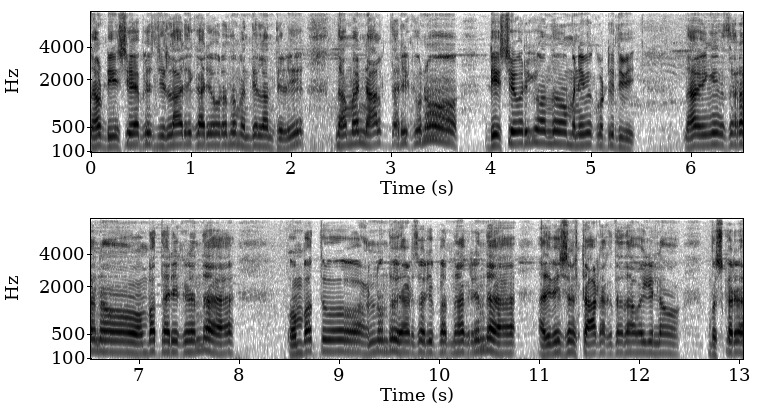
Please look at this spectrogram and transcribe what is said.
ನಾವು ಡಿ ಸಿ ಆಫೀಸ್ ಜಿಲ್ಲಾಧಿಕಾರಿ ಅವರನ್ನು ಬಂದಿಲ್ಲ ಅಂತೇಳಿ ನಮ್ಮ ನಾಲ್ಕು ತಾರೀಕು ಡಿ ಸಿ ಅವರಿಗೆ ಒಂದು ಮನವಿ ಕೊಟ್ಟಿದ್ವಿ. ನಾವು ಹಿಂಗೆ ಸರ ನಾವು ಒಂಬತ್ತು ತಾರೀಕಿನಿಂದ ಒಂಬತ್ತು, ಹನ್ನೊಂದು, ಎರಡು ಸಾವಿರದ ಇಪ್ಪತ್ನಾಲ್ಕರಿಂದ ಅಧಿವೇಶನ ಸ್ಟಾರ್ಟ್ ಆಗ್ತದೆ. ಅವಾಗ ನಾವು ಮುಷ್ಕರ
